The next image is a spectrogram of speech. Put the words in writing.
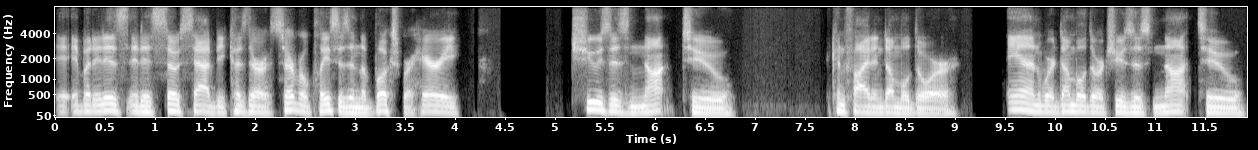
It- it- but it is it is so sad because there are several places in the books where Harry chooses not to confide in Dumbledore, and where Dumbledore chooses not to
